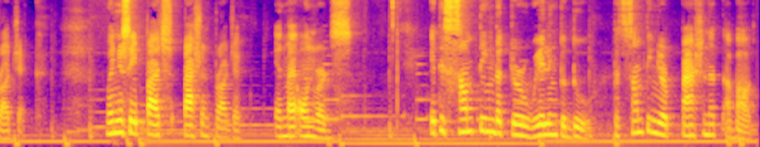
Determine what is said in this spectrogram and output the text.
project. When you say passion project, in my own words, it is something that you're willing to do. That's something you're passionate about.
